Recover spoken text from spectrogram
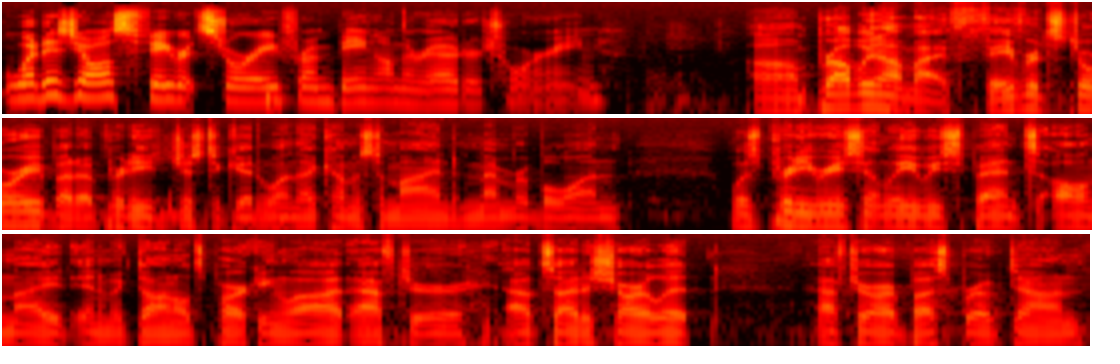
what is y'all's favorite story from being on the road or touring? Um, probably not my favorite story, but a pretty just a good one that comes to mind, a memorable one. Was pretty recently. We spent all night in a McDonald's parking lot after outside of Charlotte, after our bus broke down.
